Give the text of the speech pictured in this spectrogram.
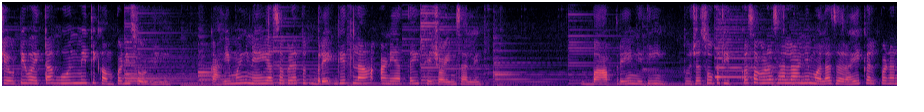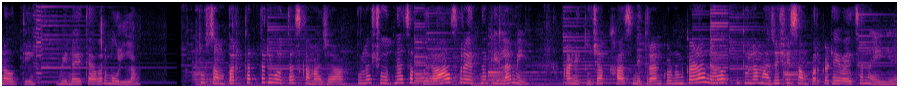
शेवटी वैतागून मी ती कंपनी सोडली. काही महिने या सगळ्यातून ब्रेक घेतला आणि आता इथे जॉईन झाले. बापरे निधी तुझ्यासोबत इतकं सगळं झालं आणि मला जराही कल्पना नव्हती. विनय त्यावर बोलला. तू संपर्कात तरी होतास का माझ्या? तुला शोधण्याचा बराच प्रयत्न केला मी. आणि तुझ्या खास मित्रांकडून कळालं की तुला माझ्याशी संपर्क ठेवायचा नाहीये.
